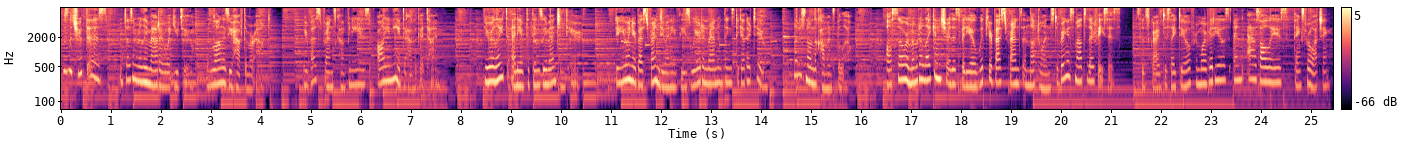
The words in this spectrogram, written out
Because the truth is, it doesn't really matter what you do as long as you have them around. Your best friend's company is all you need to have a good time. Do You relate to any of the things we mentioned here. Do you and your best friend do any of these weird and random things together too? Let us know in the comments below. Also, remember to like and share this video with your best friends and loved ones to bring a smile to their faces. Subscribe to Psych2Go for more videos, and as always, thanks for watching.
